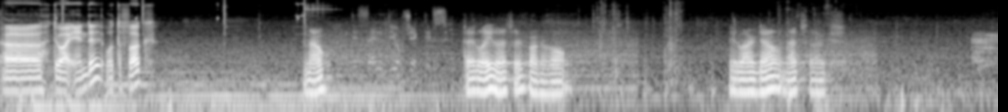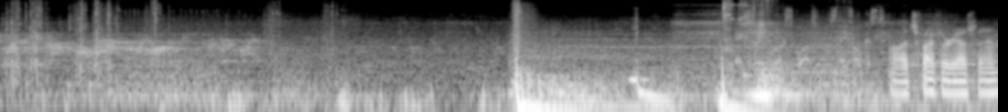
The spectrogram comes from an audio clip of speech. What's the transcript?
Uh, do I end it? What the fuck? No. They leave, that's their fucking fault. They lagged out, that sucks. Oh, that's 5-3 us then.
